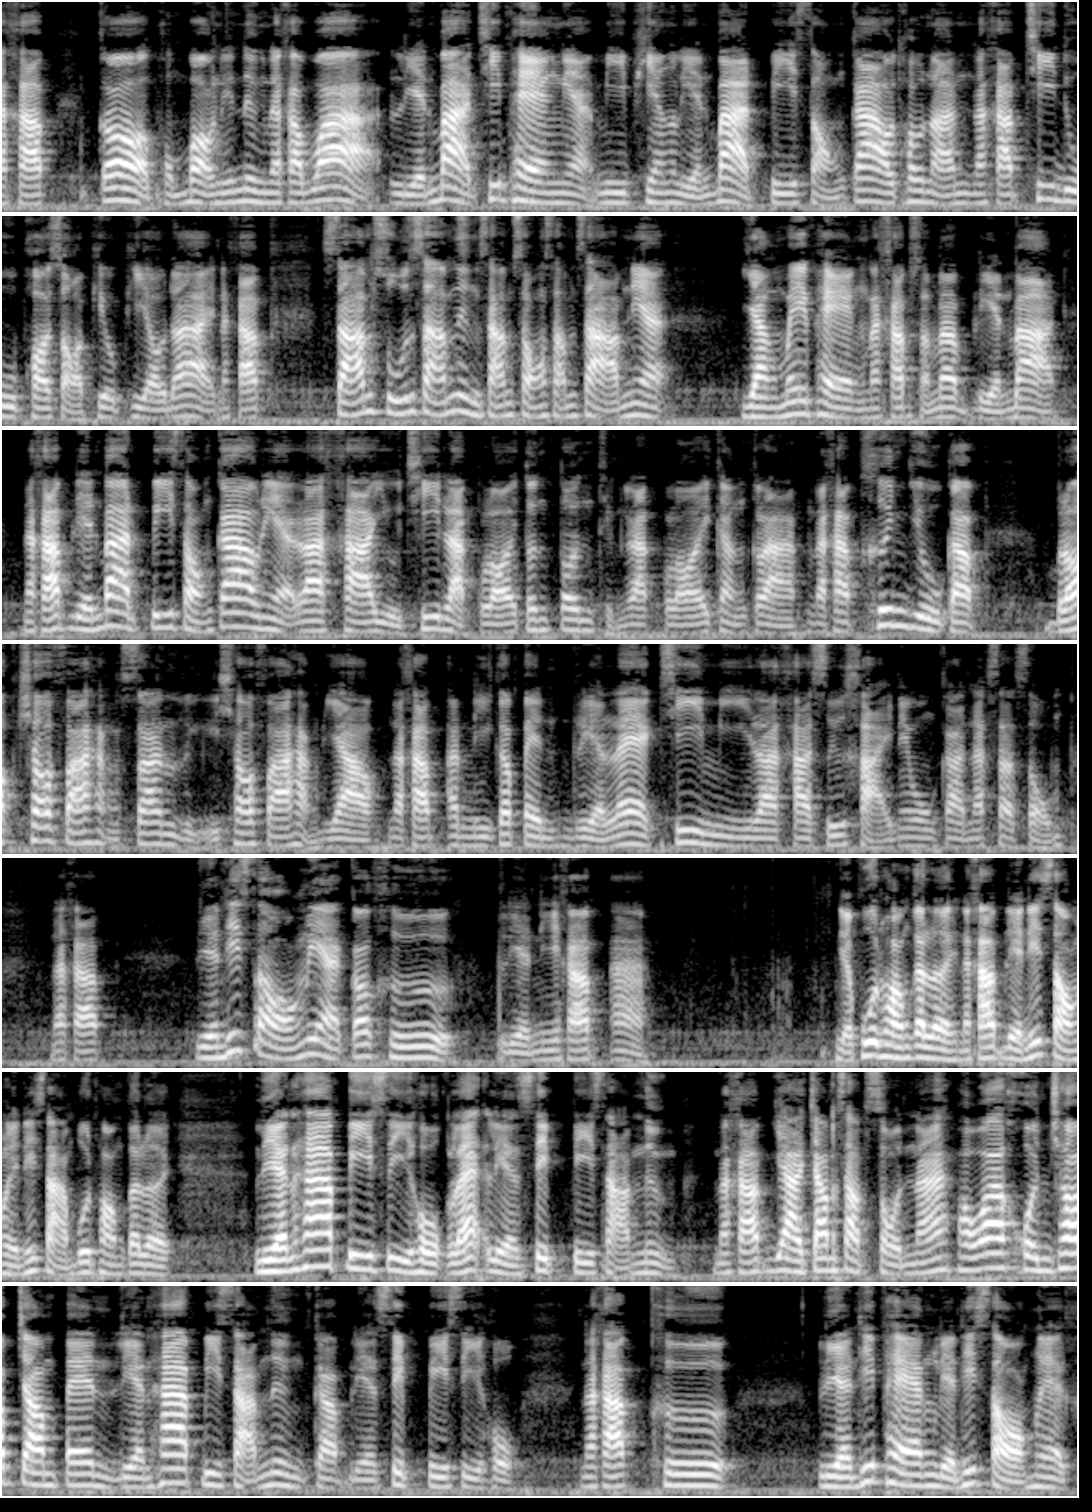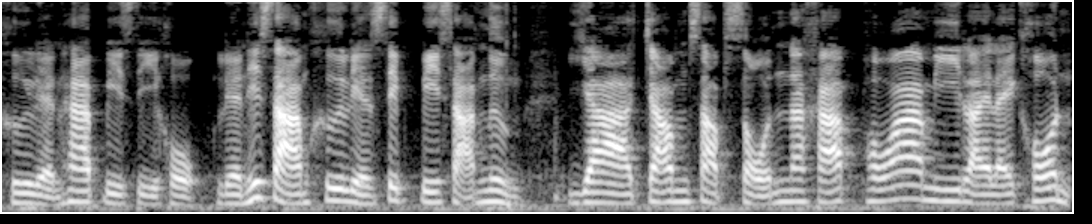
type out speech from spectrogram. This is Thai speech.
นะครับ ก็ผมบอกนิดนึงนะครับว่าเหรียญบาทที่แพงเนี่ยมีเพียงเหรียญบาทปี 29 เท่านั้นนะครับที่ดูพศเพียวๆได้นะครับ3031 3233เนี่ยยังไม่แพงนะครับสำหรับเหรียญบาทนะครับเหรียญบาทปี 29เนี่ยราคาอยู่ที่หลักร้อยต้นๆ ถึงหลักร้อยกลางๆนะครับขึ้นอยู่กับบล็อกช่อฟ้าหางสั้นหรือช่อฟ้าหางยาวนะครับ อันนี้ก็เป็นเหรียญแรกที่มีราคาซื้อขายในวงการนักสะสมนะครับ เหรียญที่2เนี่ยก็คือเหรียญนี้ครับ อ่า เดี๋ยวพูดพร้อมกันเลยนะครับ เหรียญที่2เหรียญที่3พูดพร้อมกันเลย เหรียญ5ปี46และเหรียญ10ปี31นะครับ อย่าจำสับสนนะ เพราะว่าคนชอบจำเป็นเหรียญ5ปี31กับเหรียญ10ปี46นะครับ คือเหรียญที่แพงเหรียญที่2เนี่ยคือเหรียญ5ปี46เหรียญที่ 3 คือเหรียญ10 ปี 31 อย่าจำสับสนนะครับ เพราะว่ามีหลายๆคน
